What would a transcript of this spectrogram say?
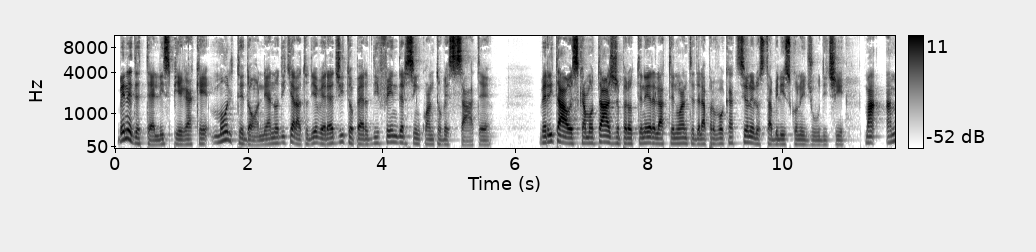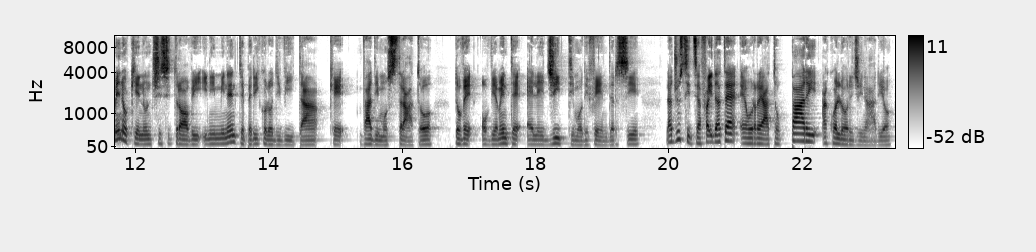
Benedettelli spiega che molte donne hanno dichiarato di aver agito per difendersi in quanto vessate. Verità o escamotage per ottenere l'attenuante della provocazione lo stabiliscono i giudici, ma a meno che non ci si trovi in imminente pericolo di vita, che va dimostrato, dove ovviamente è legittimo difendersi, la giustizia fai da te è un reato pari a quello originario.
